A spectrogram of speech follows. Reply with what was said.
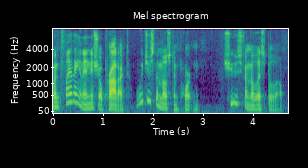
When planning an initial product, which is the most important? Choose from the list below.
